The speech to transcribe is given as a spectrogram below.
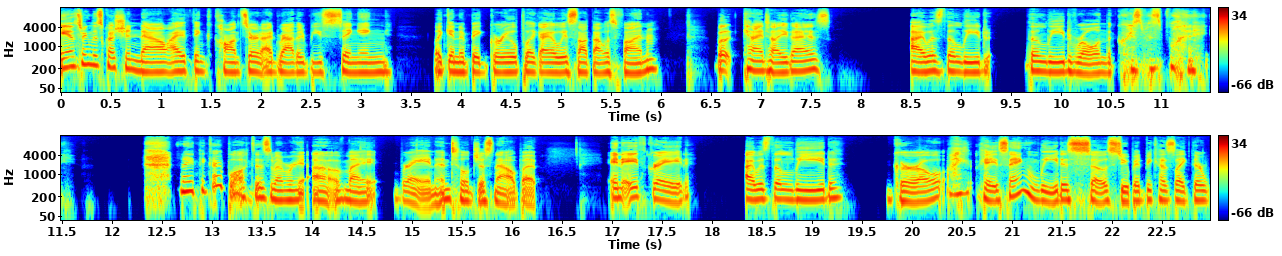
Answering this question now, I think concert, I'd rather be singing like in a big group. Like I always thought that was fun. But can I tell you guys? I was the lead the lead role in the Christmas play. and I think I blocked this memory out of my brain until just now. But in eighth grade, I was the lead girl. I, okay, saying lead is so stupid because like there,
